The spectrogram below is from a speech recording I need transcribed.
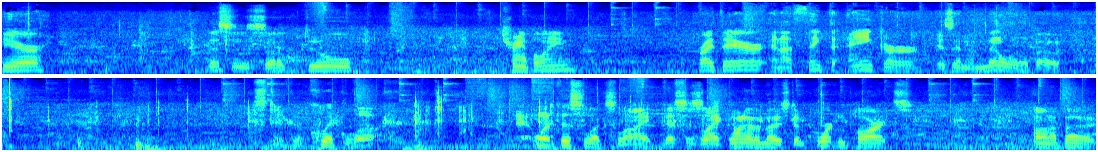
here. This is a dual trampoline right there and I think the anchor is in the middle of the boat. Let's take a quick look at what this looks like. This is like one of the most important parts on a boat.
